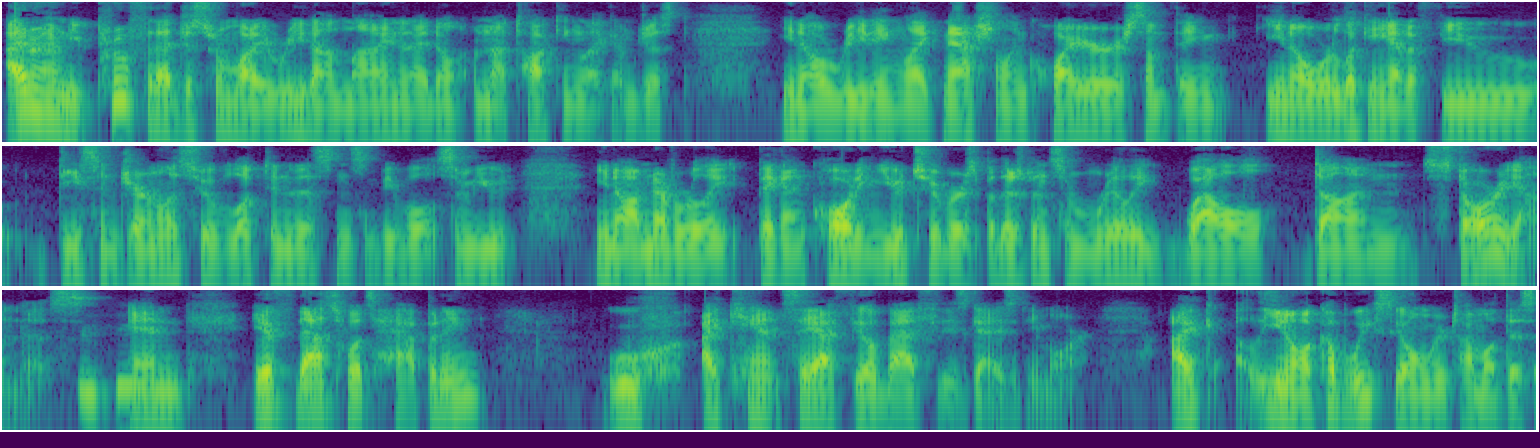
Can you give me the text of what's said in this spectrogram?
I don't have any proof of that just from what I read online, and I don't, I'm not talking like I'm just, you know, reading like National Enquirer or something. You know, we're looking at a few decent journalists who have looked into this, and some people, some you, you know, I'm never really big on quoting YouTubers, but there's been some really well done story on this, Mhm. and if that's what's happening, ooh, I can't say I feel bad for these guys anymore. I, you know, a couple weeks ago when we were talking about this,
